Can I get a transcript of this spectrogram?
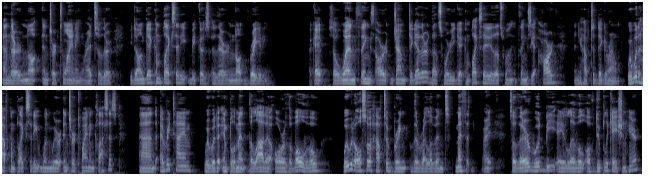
and they're not intertwining, right? So they're you don't get complexity because they're not braiding. Okay, so when things are jammed together, that's where you get complexity. That's when things get hard and you have to dig around. We would have complexity when we're intertwining classes, and every time we would implement the Lada or the Volvo, we would also have to bring the relevant method, right? So there would be a level of duplication here,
